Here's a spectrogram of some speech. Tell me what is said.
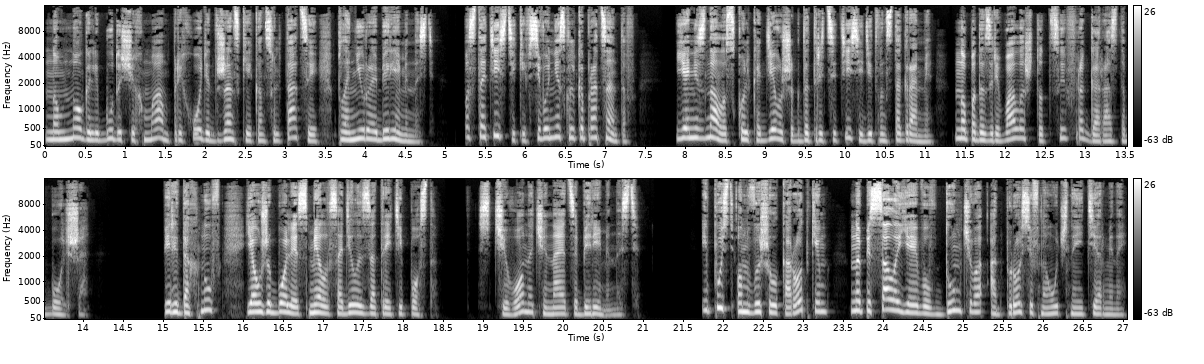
но много ли будущих мам приходят в женские консультации, планируя беременность? По статистике всего несколько процентов. Я не знала, сколько девушек до 30 сидит в Инстаграме, но подозревала, что цифра гораздо больше. Передохнув, я уже более смело садилась за третий пост. С чего начинается беременность? И пусть он вышел коротким, но писала я его вдумчиво, отбросив научные термины.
